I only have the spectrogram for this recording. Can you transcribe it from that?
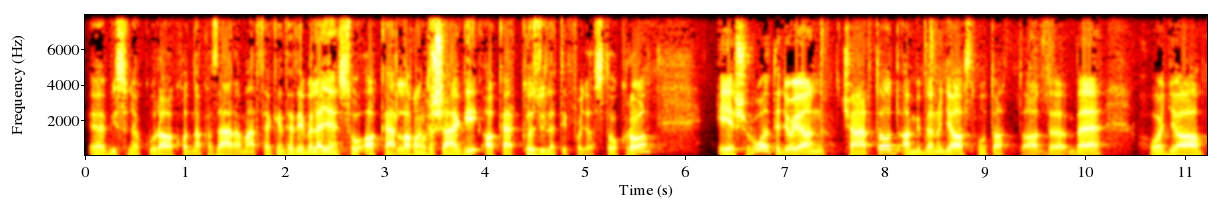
eh, viszonyok uralkodnak az áramár tekintetében, legyen szó akár lakossági, Pontosan. akár közületi fogyasztókról. És volt egy olyan csártod, amiben ugye azt mutattad be, hogy a,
